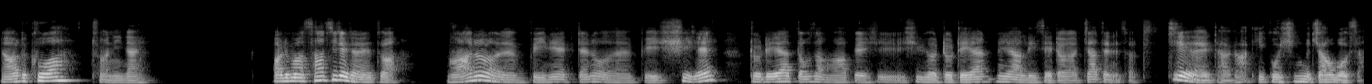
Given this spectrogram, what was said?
နောက်တစ်ခုက29ဟောဒီမှာစားကြည့်လိုက်တာလည်းသူက9ဒေါ်လာနဲ့ B နဲ့10ဒေါ်လာနဲ့ B ရှိတယ်တိုတယ်က35 B ရှိရှိပြီးတော့တိုတယ်က240ဒေါ်လာကျတဲ့ဆိုတော့ကြည့်လိုက်တာက equation မကြောင်းပုံစံ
